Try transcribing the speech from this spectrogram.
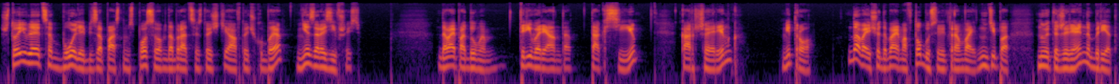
Что является более безопасным способом добраться из точки А в точку Б, не заразившись? Давай подумаем. Три варианта. Такси, каршеринг, метро. Давай еще добавим автобус или трамвай. Ну, типа, ну это же реально бред.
